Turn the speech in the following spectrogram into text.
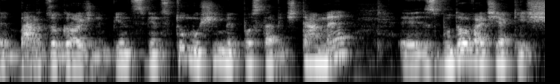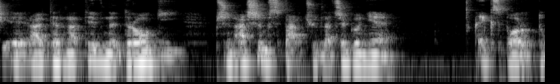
y, bardzo groźnym. Więc, więc tu musimy postawić tamę, y, zbudować jakieś alternatywne drogi przy naszym wsparciu. Dlaczego nie? eksportu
